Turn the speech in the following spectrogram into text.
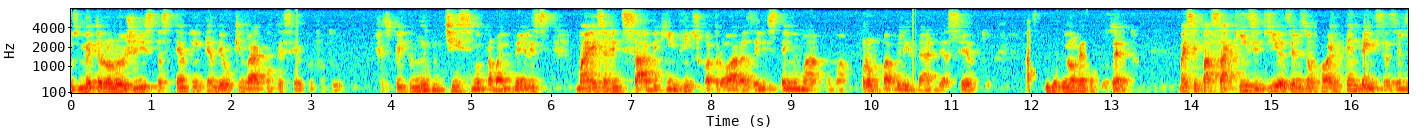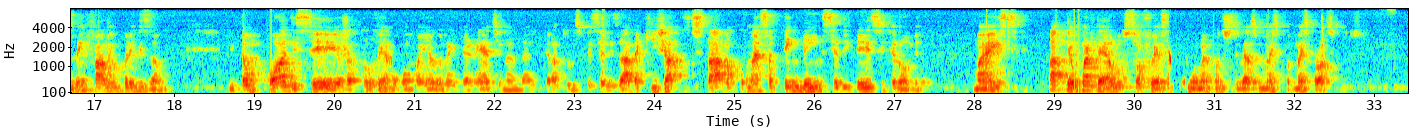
os meteorologistas tentam entender o que vai acontecer para o futuro. Respeito muitíssimo o trabalho deles, mas a gente sabe que em 24 horas eles têm uma, uma probabilidade de acerto acima de 90%. Mas se passar 15 dias, eles vão falar em tendências, eles nem falam em previsão. Então, pode ser, eu já estou vendo, acompanhando na internet, na, na, literatura especializada, que já estava com essa tendência de ter esse fenômeno. Mas Bateu o martelo, só foi essa semana quando estivéssemos mais, mais próximos.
